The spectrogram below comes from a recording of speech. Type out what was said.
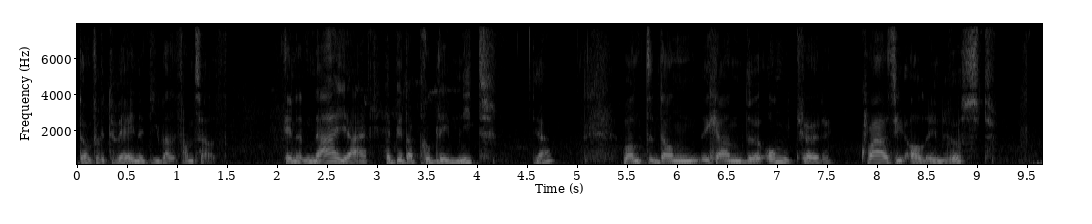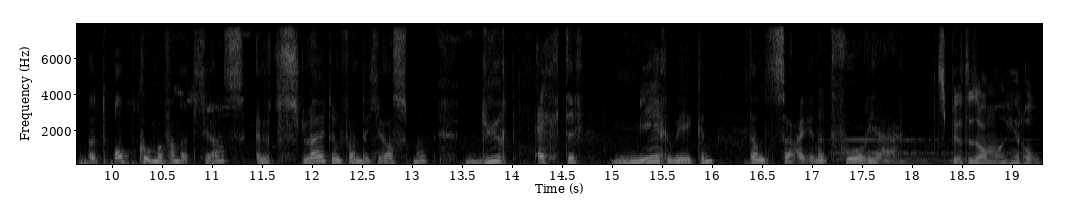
dan verdwijnen die wel vanzelf. In het najaar heb je dat probleem niet. Ja? Want dan gaan de onkruiden quasi al in rust. Het opkomen van het gras en het sluiten van de grasmat duurt echter meer weken dan het zaaien in het voorjaar. Het speelt dus allemaal geen rol.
